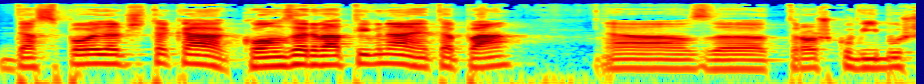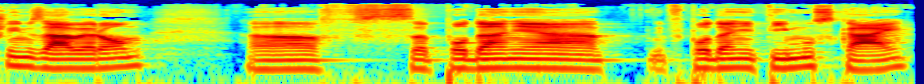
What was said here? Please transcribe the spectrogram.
dá sa povedať, že taká konzervatívna etapa s trošku výbušným záverom z podania, v podaní týmu Sky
